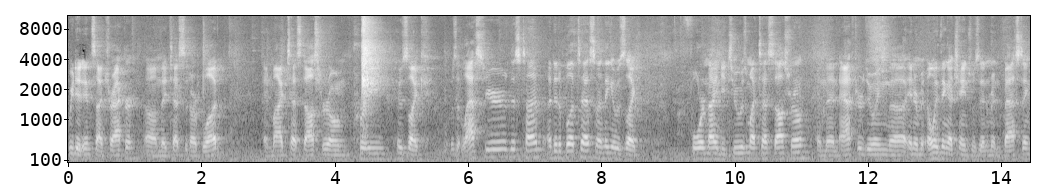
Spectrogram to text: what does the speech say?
we did Inside Tracker. Um, they tested our blood, and my testosterone pre, it was like, was it last year this time? I did a blood test, and I think it was like 492 was my testosterone. And then after doing the intermittent, only thing I changed was intermittent fasting,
